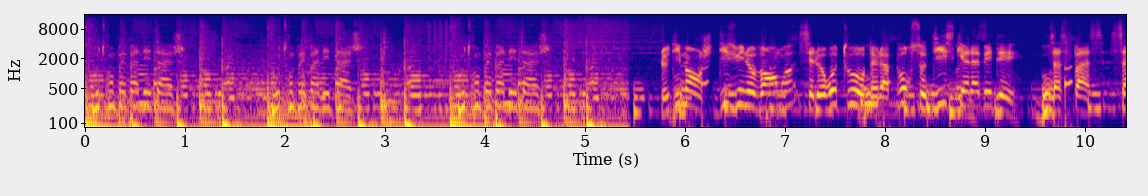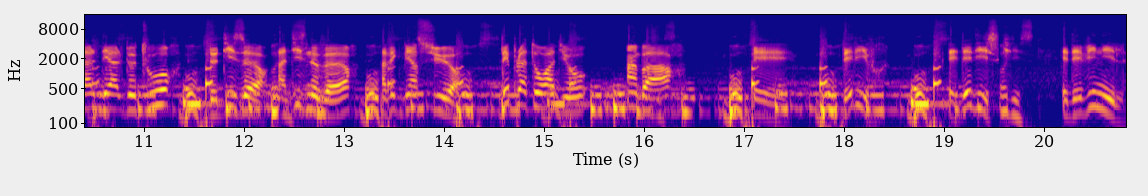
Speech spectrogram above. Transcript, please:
Vous trompez pas d'étage. Vous trompez pas d'étage. Vous trompez pas d'étage. Le dimanche 18 novembre, c'est le retour de la bourse au disque et à la BD. Ça se passe salle des Halles de Tours de 10h à 19h avec bien sûr des plateaux radio, un bar et des livres et des disques et des vinyles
